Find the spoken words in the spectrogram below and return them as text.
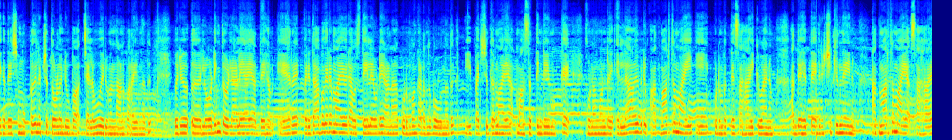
ഏകദേശം മുപ്പത് ലക്ഷത്തോളം രൂപ ചെലവ് വരുമെന്നാണ് പറയുന്നത്. ഒരു ലോഡിംഗ് തൊഴിലാളിയായ അദ്ദേഹം ഏറെ പരിതാപകരമായ ഒരു അവസ്ഥയിലൂടെയാണ് കുടുംബം കടന്നു പോകുന്നത് ഈ പരിശുദ്ധമായ മാസത്തിന്റെയും ഒക്കെ ഗുണം കൊണ്ട് എല്ലാവരും ആത്മാർത്ഥമായി ഈ കുടുംബത്തെ സഹായിക്കുവാനും അദ്ദേഹത്തെ രക്ഷിക്കുന്നതിനും ആത്മാർത്ഥമായ സഹായ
